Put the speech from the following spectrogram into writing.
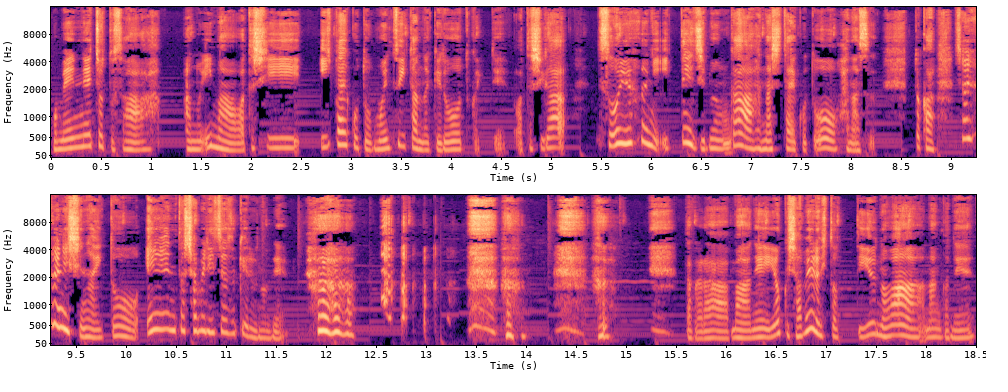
ごめんね、ちょっとさ、あの、今私言いたいこと思いついたんだけど、とか言って、私がそういうふうに言って自分が話したいことを話す。とか、そういうふうにしないと永遠と喋り続けるので。だから、まあね、よく喋る人っていうのは、なんかね、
